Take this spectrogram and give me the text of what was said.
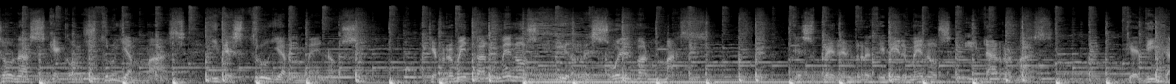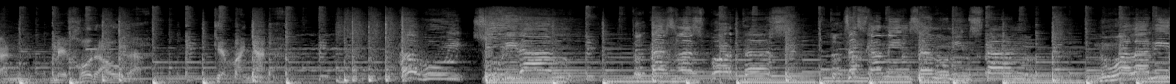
Personas que construyan más y destruyan menos. Que prometan menos y resuelvan más. Que esperen recibir menos y dar más. Que digan mejor ahora que mañana. Avui s'obriran totes les portes, tots els camins en un instant. Nu a la nit.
